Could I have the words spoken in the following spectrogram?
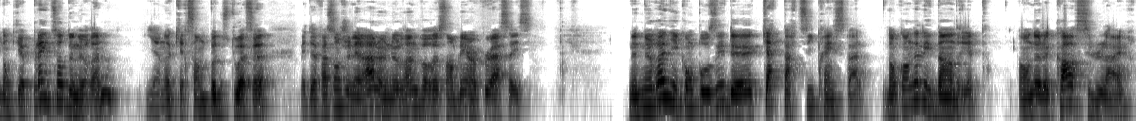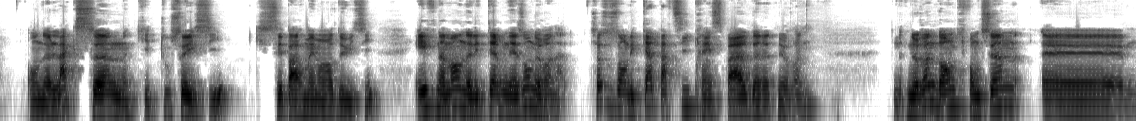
Donc il y a plein de sortes de neurones. Il y en a qui ne ressemblent pas du tout à ça. Mais de façon générale, un neurone va ressembler un peu à ça ici. Notre neurone est composé de quatre parties principales. Donc on a les dendrites, on a le corps cellulaire, on a l'axone qui est tout ça ici, qui se séparent même en deux ici. Et finalement, on a les terminaisons neuronales. Ça, ce sont les quatre parties principales de notre neurone. Notre neurone, donc, fonctionne euh,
